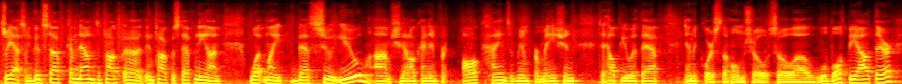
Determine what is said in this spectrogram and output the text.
so yeah, some good stuff. Come down to talk uh, and talk with Stephanie on what might best suit you. Um, she's got all kind of all kinds of information to help you with that, and of course the home show. So uh, we'll both be out there,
